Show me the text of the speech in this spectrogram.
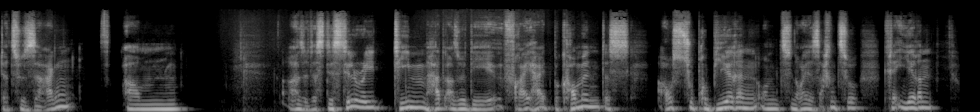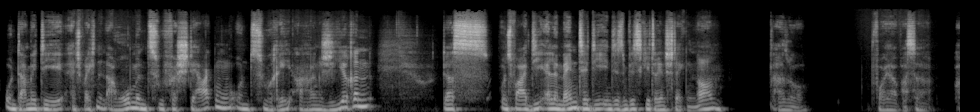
dazu sagen. Ähm, also das Distillery-Team hat also die Freiheit bekommen, das auszuprobieren und neue Sachen zu kreieren und damit die entsprechenden Aromen zu verstärken und zu rearrangieren. Das, und zwar die Elemente, die in diesem Whisky drinstecken. Ne? Also Feuer, Wasser, äh,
